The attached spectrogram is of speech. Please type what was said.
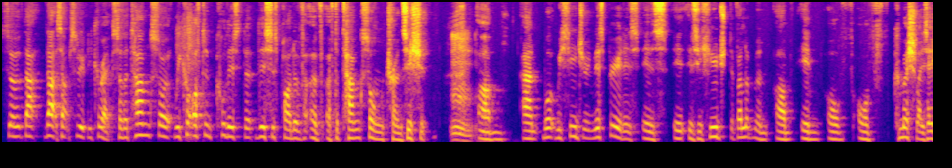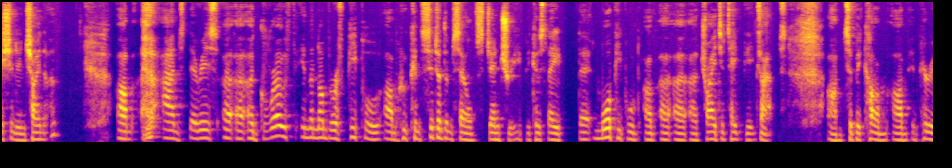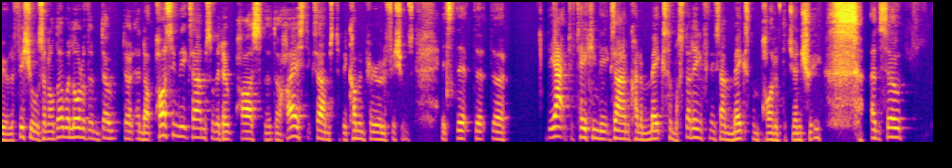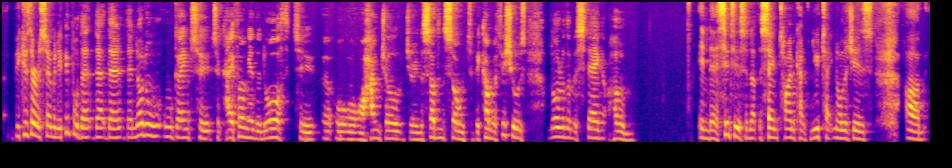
So that that's absolutely correct. So the Tang Song, we often call this that this is part of, of, of the Tang Song transition. Mm. Um, and what we see during this period is is is a huge development um, in of of commercialization in China, um, and there is a, a, growth in the number of people um, who consider themselves gentry because they more people uh, uh, uh, try to take the exams um, to become um, imperial officials. And although a lot of them don't don't end up passing the exams, or they don't pass the, the highest exams to become imperial officials, it's that the, the the act of taking the exam kind of makes them, or studying for the exam makes them part of the gentry. And so, because there are so many people that, that they're, they're not all, all going to, to Kaifeng in the north to uh, or, or Hangzhou during the Southern Song to become officials, a lot of them are staying at home in their cities and at the same time kind of new technologies um,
